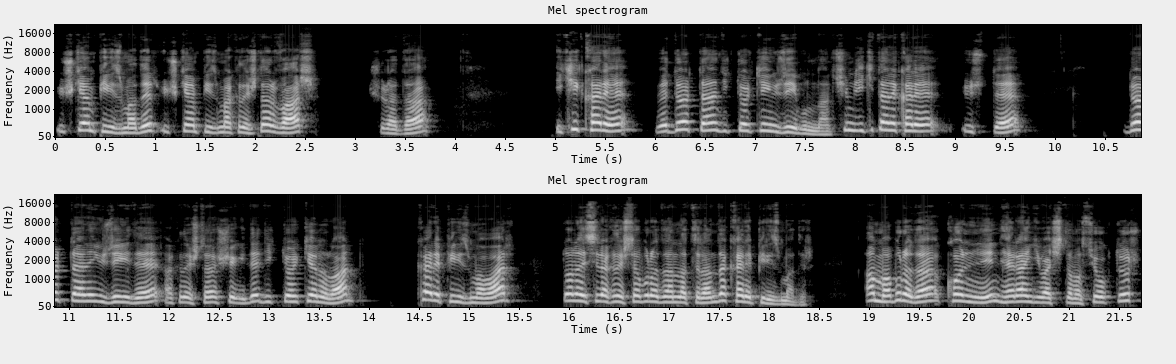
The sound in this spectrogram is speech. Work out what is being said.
üçgen prizmadır. Üçgen prizma arkadaşlar var. Şurada. İki kare ve dört tane dikdörtgen yüzeyi bulunan. Şimdi iki tane kare üstte, dört tane yüzeyi de arkadaşlar şu şekilde dikdörtgen olan kare prizma var. Dolayısıyla arkadaşlar burada anlatılan da kare prizmadır. Ama burada koninin herhangi bir açıklaması yoktur.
